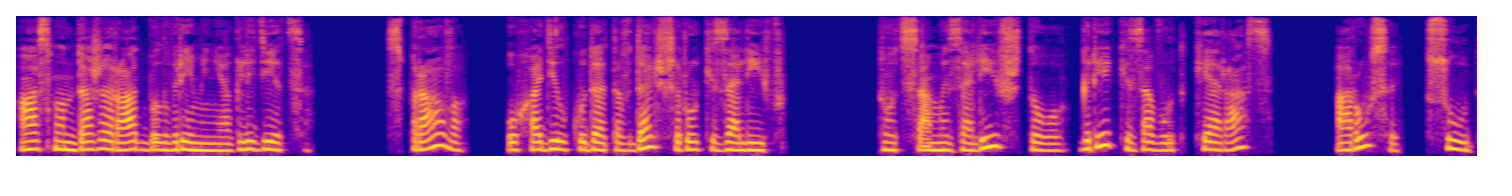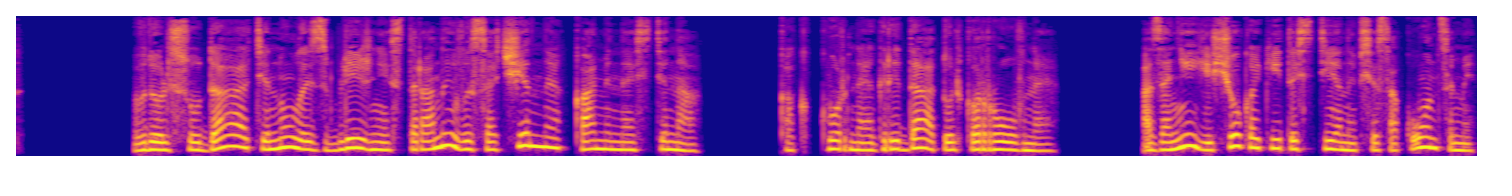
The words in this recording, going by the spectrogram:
Асмун даже рад был времени оглядеться. Справа уходил куда-то вдаль широкий залив. Тот самый залив, что греки зовут Керас, а русы — суд. Вдоль суда тянулась с ближней стороны высоченная каменная стена, как горная гряда, только ровная. А за ней еще какие-то стены, все с оконцами,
